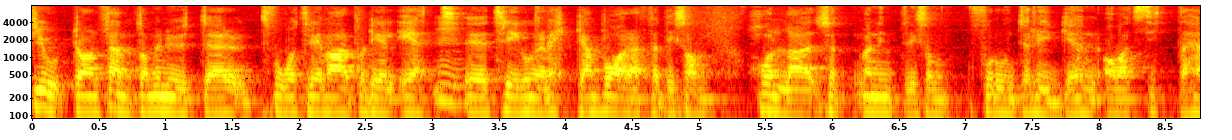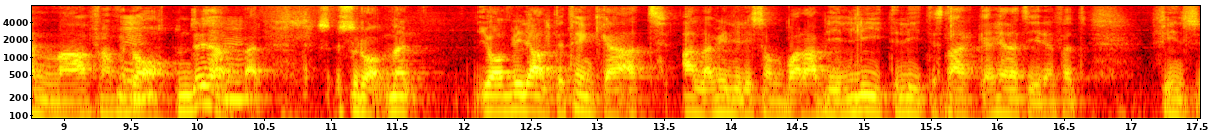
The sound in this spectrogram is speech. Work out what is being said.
14-15 minuter, 2-3 varv på del 1, Mm. eh, tre gånger i veckan bara för att liksom hålla så att man inte liksom får ont i ryggen av att sitta hemma framför Mm. datorn till exempel. Så, så då, men jag vill alltid tänka att alla vill ju liksom bara bli lite, lite starkare hela tiden för att det finns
